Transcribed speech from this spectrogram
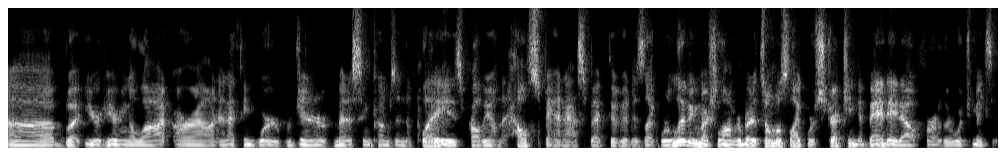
Uh, but you're hearing a lot around, and I think where regenerative medicine comes into play is probably on the health span aspect of it. Is like we're living much longer, but it's almost like we're stretching the band aid out further, which makes it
